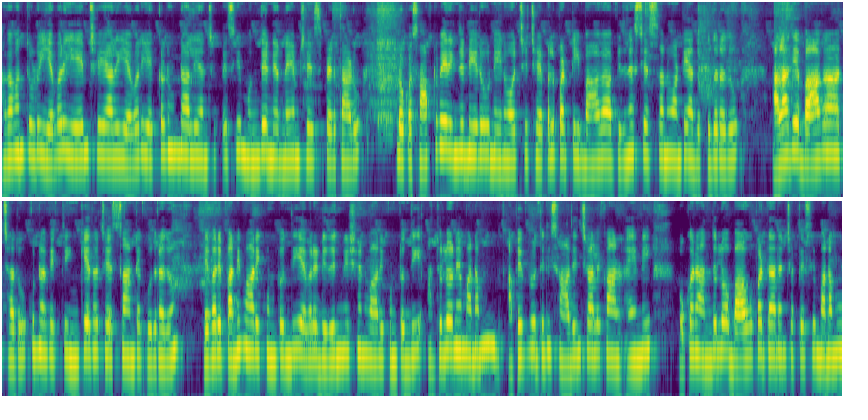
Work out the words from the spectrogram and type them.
భగవంతుడు ఎవరు ఏం చేయాలి ఎవరు ఎక్కడ ఉండాలి అని చెప్పేసి ముందే నిర్ణయం చేసి పెడతాడు. ఇప్పుడు ఒక సాఫ్ట్వేర్ ఇంజనీరు నేను వచ్చి చేపలు పట్టి బాగా బిజినెస్ చేస్తాను అంటే అది కుదరదు. అలాగే బాగా చదువుకున్న వ్యక్తి ఇంకేదో చేస్తా అంటే కుదరదు. ఎవరి పని వారికి ఉంటుంది ఎవరి డిజిగ్నేషన్ వారికి ఉంటుంది. అందులోనే మనం అభివృద్ధిని సాధించాలి కానీ ఒకరు అందులో బాగుపడ్డారని చెప్పేసి మనము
